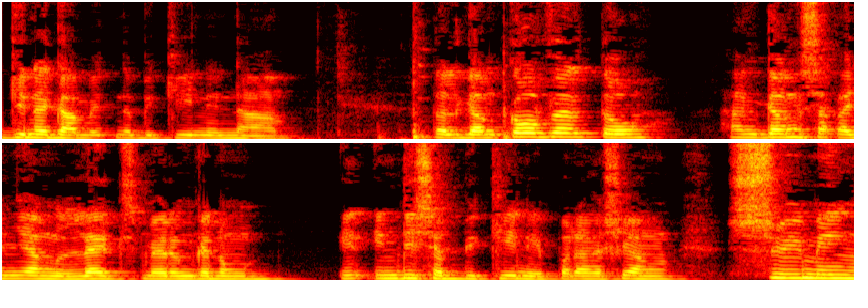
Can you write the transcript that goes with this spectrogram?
ginagamit na bikini na talagang cover to hanggang sa kanyang legs. Meron ganong, hindi siya bikini, para siyang swimming,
